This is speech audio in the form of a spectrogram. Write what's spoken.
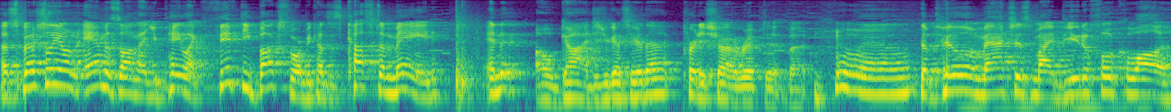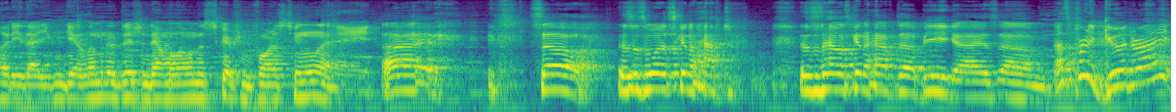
especially on Amazon that you pay like 50 bucks for because it's custom made? And oh god, did you guys hear that? Pretty sure I ripped it, but. The pillow matches my beautiful koala hoodie that you can get limited edition down below in the description before it's too late. Alright, so this is what it's gonna have to, this is how it's gonna have to be, guys. Um, that's pretty good, right?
